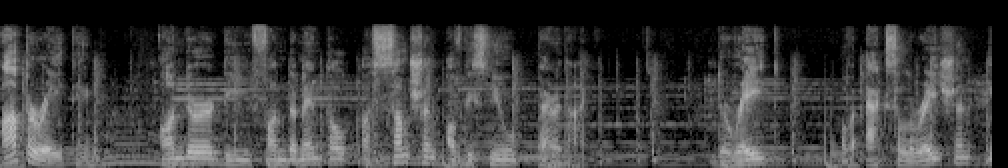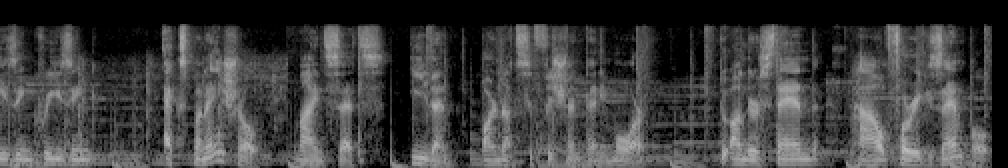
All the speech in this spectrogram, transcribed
operating under the fundamental assumption of this new paradigm. The rate of acceleration is increasing. Exponential mindsets even are not sufficient anymore to understand how, for example,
